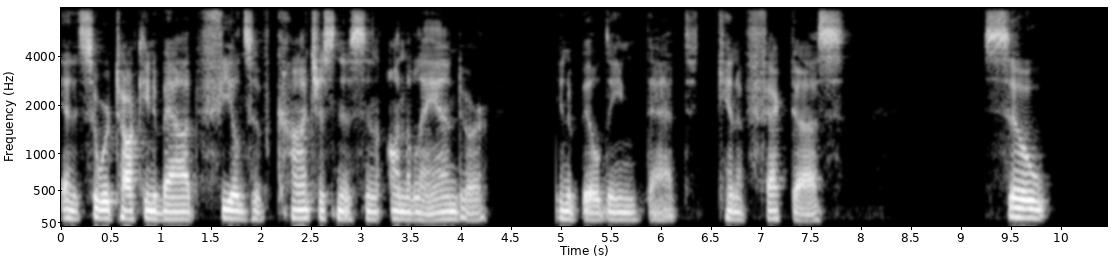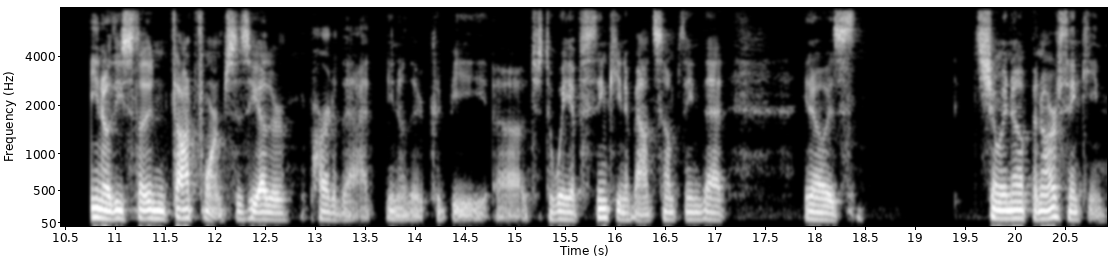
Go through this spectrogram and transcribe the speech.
and so we're talking about fields of consciousness in, on the land or in a building that can affect us. So you know these th- thought forms is the other part of that. You know there could be uh, just a way of thinking about something that you know is showing up in our thinking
